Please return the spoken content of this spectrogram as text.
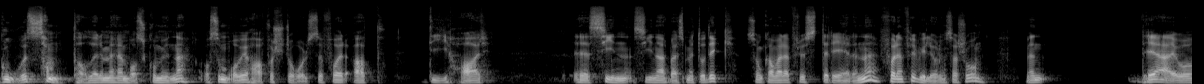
gode samtaler med Moss kommune. Og så må vi ha forståelse for at de har sin, sin, arbeidsmetodikk, som kan være frustrerende for en frivillig organisasjon. Men det er jo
